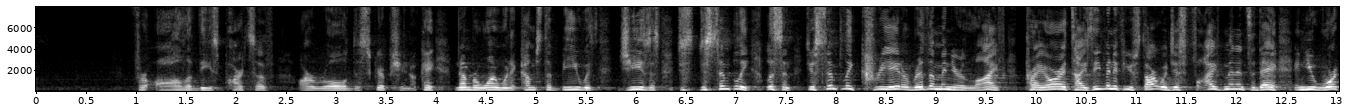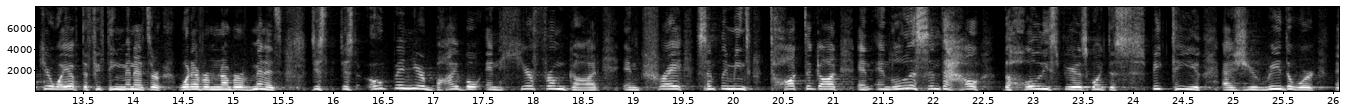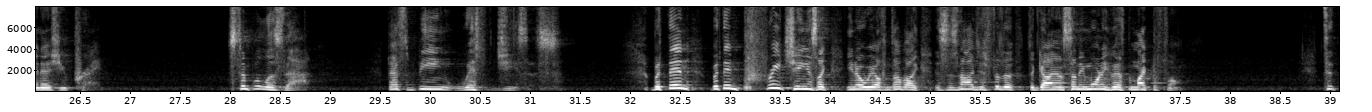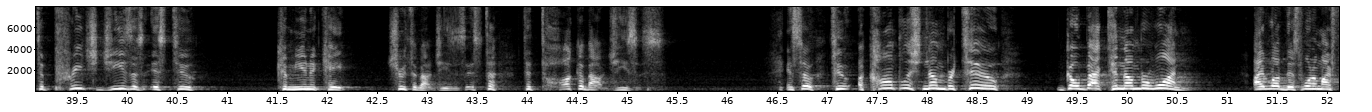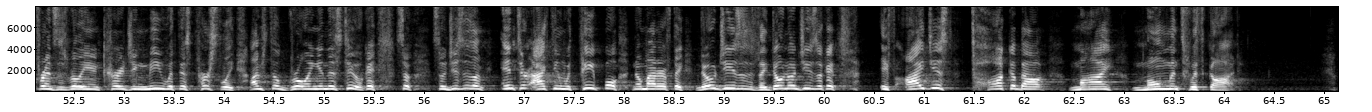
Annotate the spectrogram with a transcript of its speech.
for all of these parts of our role description. Okay, number one, when it comes to be with Jesus, just, just simply, listen, just simply create a rhythm in your life. Prioritize, even if you start with just five minutes a day and you work your way up to 15 minutes or whatever number of minutes, just, just open your Bible and hear from God and pray simply means talk to God and, and listen to how the Holy Spirit is going to speak to you as you read the word and as you pray. Simple as that. That's being with Jesus. But then, but then preaching is like, you know, we often talk about like, this is not just for the, the guy on Sunday morning who has the microphone. To, to preach Jesus is to communicate truth about Jesus, it's to, to talk about Jesus. And so to accomplish number two, go back to number one. I love this. One of my friends is really encouraging me with this personally. I'm still growing in this too, okay? So, so just as I'm interacting with people, no matter if they know Jesus, if they don't know Jesus, okay, if I just talk about my moments with God,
